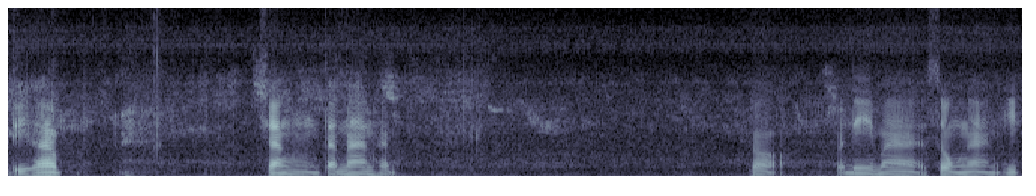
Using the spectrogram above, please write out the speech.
วัสดีครับ ช่างตำนานครับ ก็วันนี้มาส่งงานอีก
